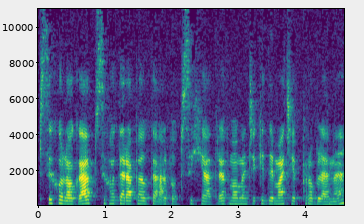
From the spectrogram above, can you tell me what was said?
psychologa, psychoterapeuta albo psychiatrę w momencie, kiedy macie problemy,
